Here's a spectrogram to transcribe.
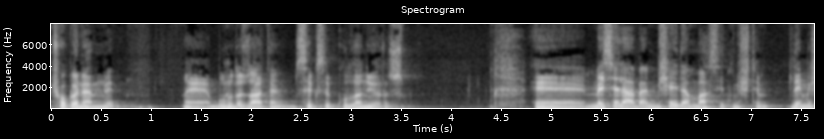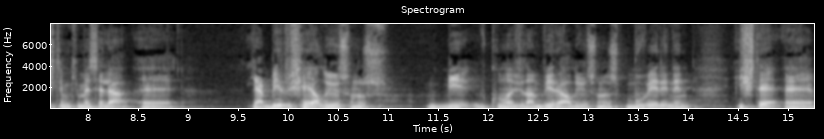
çok önemli. Ee, bunu da zaten sık sık kullanıyoruz. Ee, mesela ben bir şeyden bahsetmiştim. Demiştim ki mesela e, ya bir şey alıyorsunuz. Bir kullanıcıdan veri alıyorsunuz. Bu verinin işte e,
